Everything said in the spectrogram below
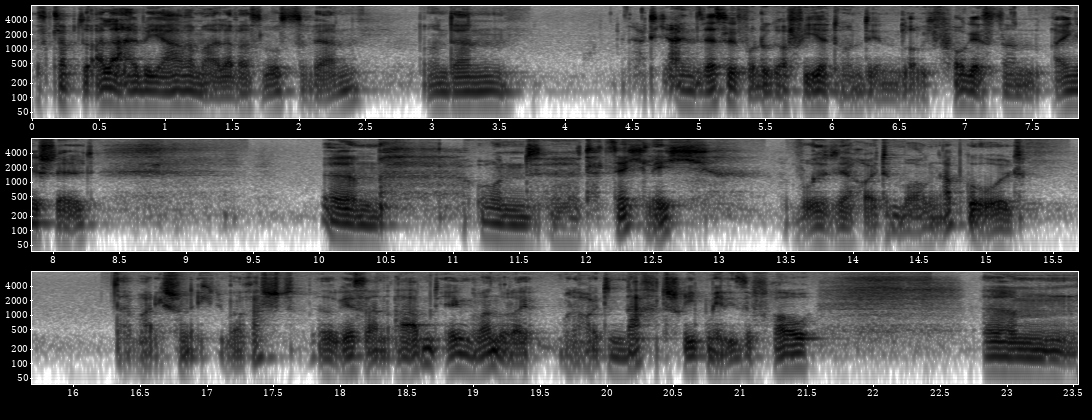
das klappt so alle halbe Jahre mal da was loszuwerden. Und dann hatte ich einen Sessel fotografiert und den, glaube ich, vorgestern eingestellt. Ähm, und äh, tatsächlich wurde der heute Morgen abgeholt. Da war ich schon echt überrascht. Also gestern Abend irgendwann oder, oder heute Nacht schrieb mir diese Frau, ähm,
